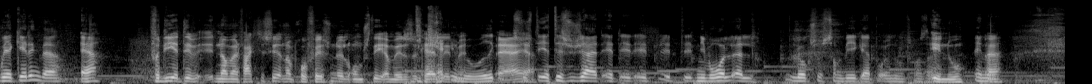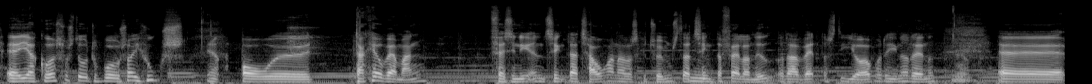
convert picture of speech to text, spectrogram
we are getting there. ja. Fordi at det, når man faktisk ser, når professionelle rumsterer med det, så De kan, kan, det jo lidt noget, ikke? Ja, Jeg ja. synes, det, det synes jeg er et, et, et, et, et niveau af luksus, som vi ikke er på endnu, jeg. Endnu. Endnu. Ja. Øh, Jeg kunne også forstå, at du bor jo så i hus. Ja. Og øh, der kan jo være mange fascinerende ting. Der er tagrender, der skal tømmes. Der er mm. ting, der falder ned. Og der er vand, der stiger op, og det ene og det andet. Ja. Øh,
